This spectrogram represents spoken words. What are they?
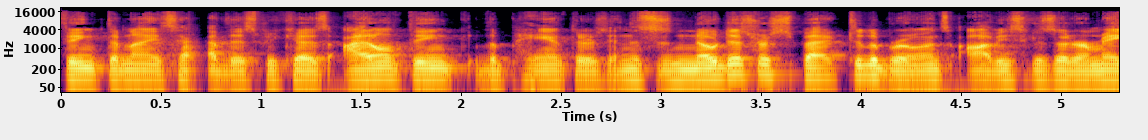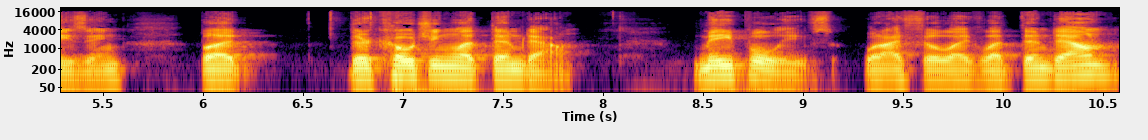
think the Knights have this because I don't think the Panthers, and this is no disrespect to the Bruins, obviously, because they're amazing, but their coaching let them down. Maple Leafs, what I feel like let them down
